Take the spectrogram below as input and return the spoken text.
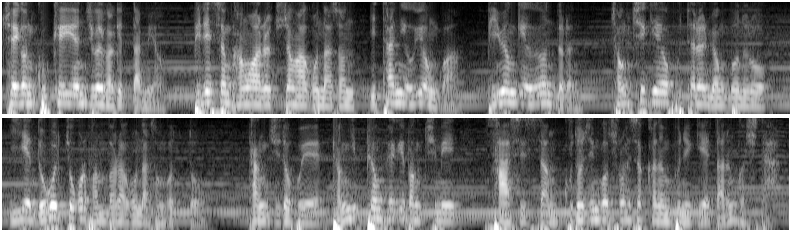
최근 국회의원직을 걸겠다며 비례성 강화를 주장하고 나선 이탄희 의원과 비명계 의원들은 정치개혁 후퇴를 명분으로 이에 노골적으로 반발하고 나선 것도 당 지도부의 병립형 회계 방침이 사실상 굳어진 것으로 해석하는 분위기에 따른 것이다.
